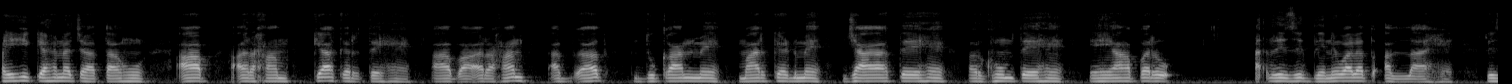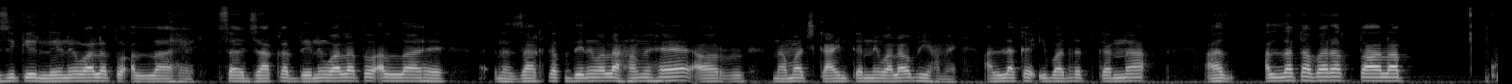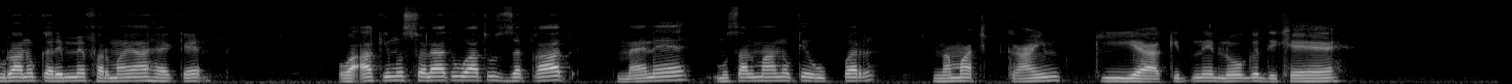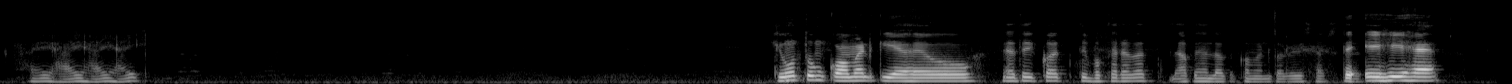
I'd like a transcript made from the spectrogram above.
यही कहना चाहता हूँ, आप और हम क्या करते हैं? आप और हम अब अब दुकान में, मार्केट में जाते हैं और घूमते हैं। यहाँ पर रिजिक देने वाला तो अल्लाह है। रिजिक लेने वाला तो अल्लाह है। जाकत देने वाला तो अल्लाह है। न, जाकत देने वाला हम है और नमाज़ कायम करने वाला भी हम है। अल्लाह का इबादत करना अल्लाह तबारक ताला कुरान करीम में फरमाया है कि व आकिमुसलात वातु ज़क़़त मैंने मुसलमानों के ऊपर नमाज़ कायम किया। कितने लोग दिखे हैं? हाय हाय हाय हाय। क्यों तुम कमेंट किए हो? नहीं तो कोई तो बकता अपने लोग कमेंट करो तो सब्सक्राइब यही है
